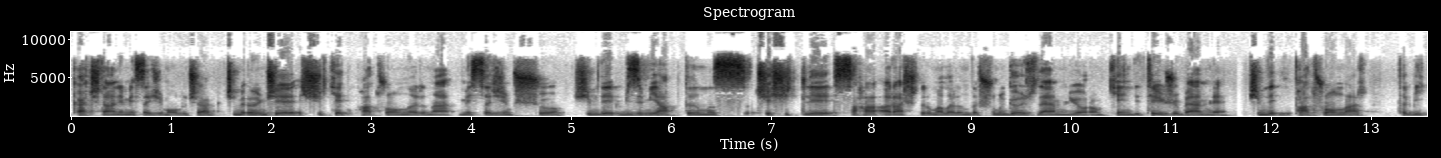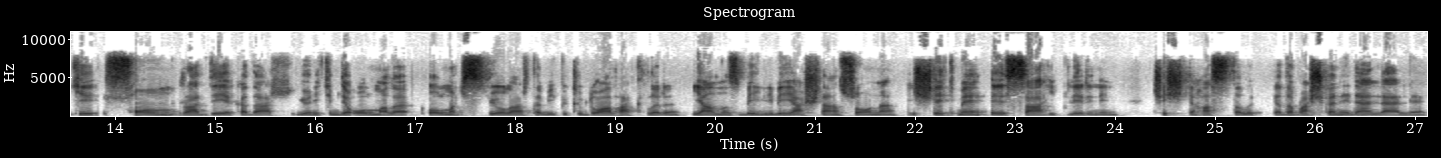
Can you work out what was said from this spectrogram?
kaç tane mesajım olacak. Şimdi önce şirket patronlarına mesajım şu. Şimdi bizim yaptığımız çeşitli saha araştırmalarında şunu gözlemliyorum kendi tecrübemle. Şimdi patronlar tabii ki son raddeye kadar yönetimde olmalı olmak istiyorlar tabii ki doğal hakları. Yalnız belli bir yaştan sonra işletme e, sahiplerinin çeşitli hastalık ya da başka nedenlerle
